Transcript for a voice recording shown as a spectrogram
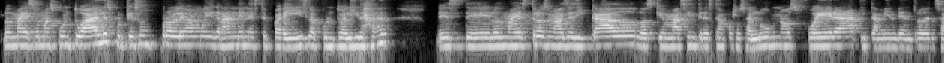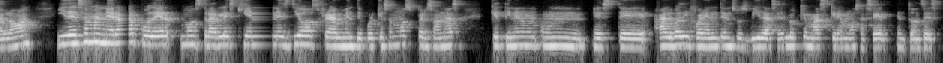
los maestros más puntuales, porque es un problema muy grande en este país, la puntualidad. Este, los maestros más dedicados, los que más se interesan por sus alumnos fuera y también dentro del salón. Y de esa manera poder mostrarles quién es Dios realmente, porque somos personas que tienen un, este, algo diferente en sus vidas, es lo que más queremos hacer. Entonces,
